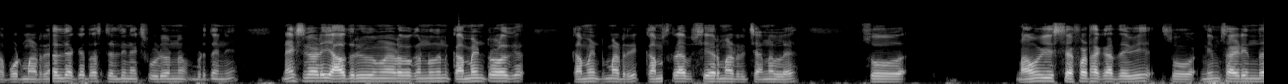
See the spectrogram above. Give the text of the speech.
ಸಪೋರ್ಟ್ ಮಾಡ್ರಿ. ಜಲ್ದಿ ಆಕೈತೆ ಅಷ್ಟು ಜಲ್ದಿ ನೆಕ್ಸ್ಟ್ ವಿಡಿಯೋನ ಬಿಡ್ತೇನೆ. ನೆಕ್ಸ್ಟ್ ಗಾಡಿ ಯಾವ್ದು ರಿವ್ಯೂ ಮಾಡ್ಬೇಕು ಅನ್ನೋದನ್ನ ಕಮೆಂಟ್ ಒಳಗೆ ಕಮೆಂಟ್ ಮಾಡ್ರಿ. ಸಬ್ಸ್ಕ್ರೈಬ್ ಶೇರ್ ಮಾಡ್ರಿ ಚಾನಲ್ ಸೊ ನಾವು ಇಷ್ಟು ಎಫರ್ಟ್ ಹಾಕತ್ತೇವಿ. ಸೊ ನಿಮ್ಮ ಸೈಡಿಂದ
